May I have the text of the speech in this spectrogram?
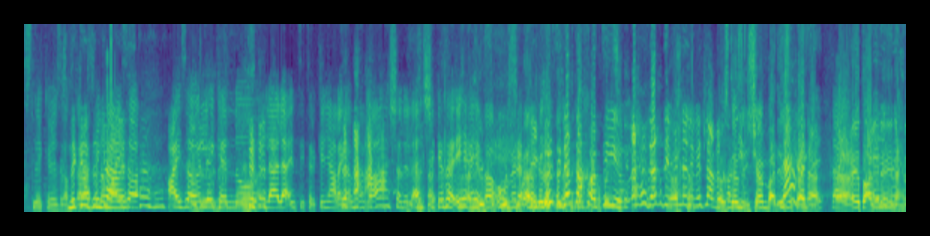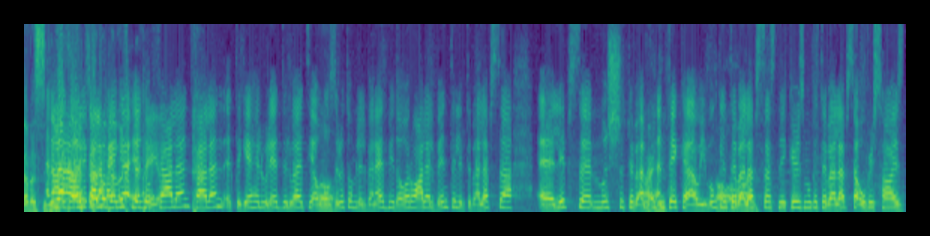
sneakers أكتر sneakers على اللي عايزه عايزة إيه أقول ده، لك إيه؟ انه لا لا انت تركني على جنب بقى عشان القلش كده إيه هيبقى over بقى. الكرسي ده بتاع خطيب تاخدي منه اللي بيطلع يا أستاذ بالخطيب هشام بعد لا، إذنك إحنا طيب. عيط علينا هنا إحنا بس أنا كده عايزة أقول لك على حاجة إنه. فعلا فعلا اتجاه الولاد دلوقتي أو آه. نظرتهم للبنات بيدوروا على البنت اللي بتبقى لابسة آه، لبس مش تبقى. متنتكة قوي ممكن آه، آه، تبقى. لابسة sneakers ممكن تبقى لابسة oversized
